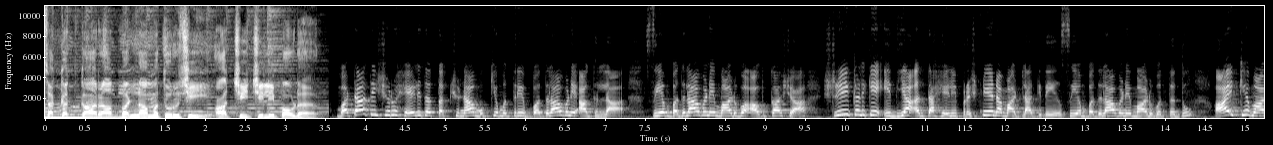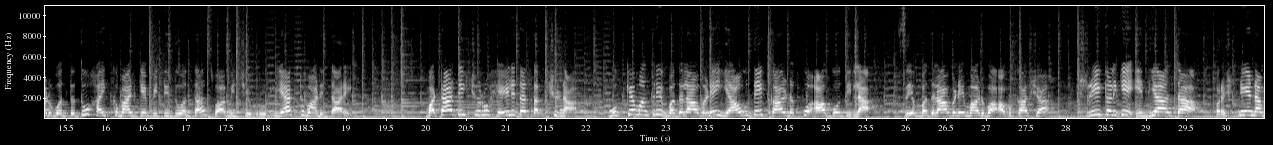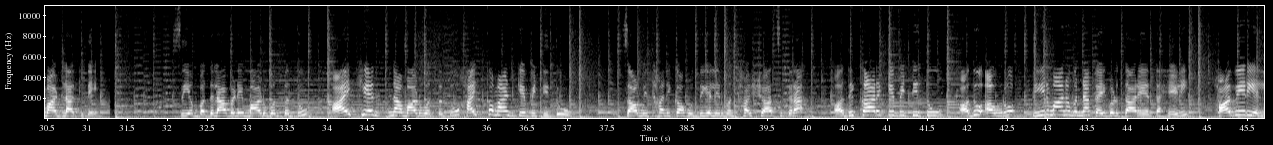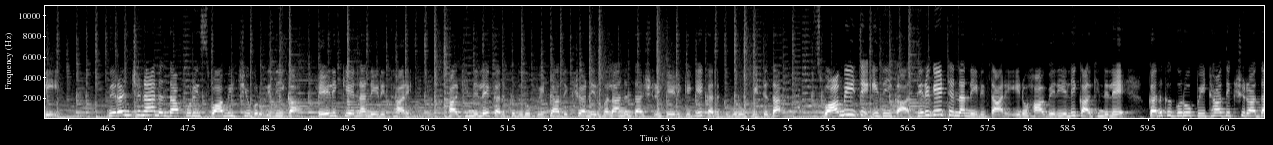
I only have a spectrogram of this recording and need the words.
ಸಖತ್ ಖಾರ, ಬಣ್ಣ ಮತ್ತು ರುಚಿ, ಆಚಿ ಚಿಲ್ಲಿ ಪೌಡರ್. ಮಠಾಧೀಶರು ಹೇಳಿದ ತಕ್ಷಣ ಮುಖ್ಯಮಂತ್ರಿ ಬದಲಾವಣೆ ಆಗಲ್ಲ. ಸಿಎಂ ಬದಲಾವಣೆ ಮಾಡುವ ಅವಕಾಶ ಶ್ರೀಗಳಿಗೆ ಇದೆಯಾ ಅಂತ ಹೇಳಿ ಪ್ರಶ್ನೆಯನ್ನ ಮಾಡಲಾಗಿದೆ. ಸಿಎಂ ಬದಲಾವಣೆ ಮಾಡುವಂಥದ್ದು, ಆಯ್ಕೆ ಮಾಡುವಂಥದ್ದು ಹೈಕಮಾಂಡ್ಗೆ ಬಿಟ್ಟಿದ್ದು ಅಂತ ಸ್ವಾಮೀಜಿಯವರು ರಿಯಾಕ್ಟ್ ಮಾಡಿದ್ದಾರೆ. ಮಠಾಧೀಶರು ಹೇಳಿದ ತಕ್ಷಣ ಮುಖ್ಯಮಂತ್ರಿ ಬದಲಾವಣೆ ಯಾವುದೇ ಕಾರಣಕ್ಕೂ ಆಗೋದಿಲ್ಲ. ಸಿಎಂ ಬದಲಾವಣೆ ಮಾಡುವ ಅವಕಾಶ ಶ್ರೀಗಳಿಗೆ ಇದೆಯಾ ಅಂತ ಪ್ರಶ್ನೆಯನ್ನ ಮಾಡಲಾಗಿದೆ. ಸಿಎಂ ಬದಲಾವಣೆ ಮಾಡುವಂಥದ್ದು, ಆಯ್ಕೆಯನ್ನ ಮಾಡುವಂಥದ್ದು ಹೈಕಮಾಂಡ್ಗೆ ಬಿಟ್ಟಿದ್ದು. ಸಾಂವಿಧಾನಿಕ ಹುದ್ದೆಯಲ್ಲಿರುವಂತಹ ಶಾಸಕರ ಅಧಿಕಾರಕ್ಕೆ ಬಿಟ್ಟಿದ್ದು, ಅದು ಅವರು ತೀರ್ಮಾನವನ್ನ ಕೈಗೊಳ್ಳುತ್ತಾರೆ ಅಂತ ಹೇಳಿ ಹಾವೇರಿಯಲ್ಲಿ ನಿರಂಜನಾನಂದಾಪುರಿ ಸ್ವಾಮೀಜಿಯವರು ಇದೀಗ ಹೇಳಿಕೆಯನ್ನ ನೀಡಿದ್ದಾರೆ. ಹಾಗೆಯೇ ಕನಕಗುರು ಪೀಠಾಧ್ಯಕ್ಷ ನಿರ್ಮಲಾನಂದ ಶ್ರೀ ಹೇಳಿಕೆಗೆ ಕನಕಗುರು ಪೀಠದ ಸ್ವಾಮೀಜಿ ಇದೀಗ ತಿರುಗೇಟನ್ನ ನೀಡಿದ್ದಾರೆ. ಇನ್ನು ಹಾವೇರಿಯಲ್ಲಿ ಕಾಗಿನೆಲೆ ಕನಕಗುರು ಪೀಠಾಧ್ಯಕ್ಷರಾದ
